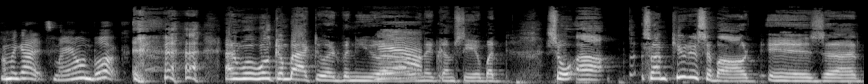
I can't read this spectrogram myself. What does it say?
Oh my god, it's my own book. and we'll, we'll come back to it when you uh, yeah. uh, when it comes to you. But so uh, so I'm curious about is uh,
